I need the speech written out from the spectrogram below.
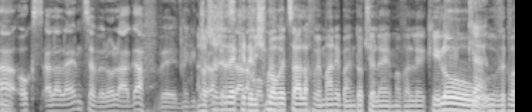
עלה, אוקס עלה לאמצע ולא לאגף, ונגיד אני שלח חושב את שזה סאלח כדי או לשמור מאנה. את סאלח ומאנה בעמדות שלהם, אבל אה, כאילו, כן. זה כבר,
